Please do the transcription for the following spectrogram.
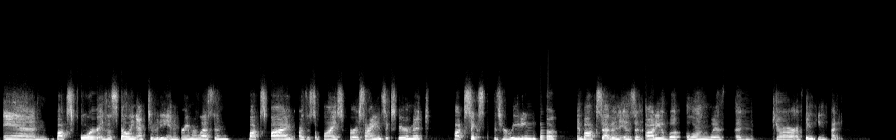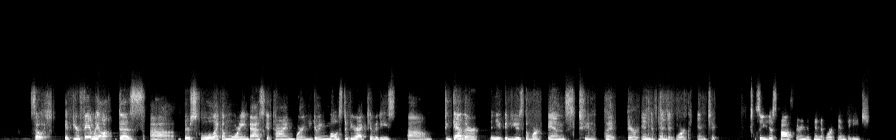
And box four is a spelling activity and a grammar lesson. Box five are the supplies for a science experiment. Box six is her reading book. And box seven is an audio book along with a jar of thinking putty. So if your family does uh, their school like a morning basket time where you're doing most of your activities um, together, then you could use the work bins to put their independent work into. So you just toss their independent work into each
